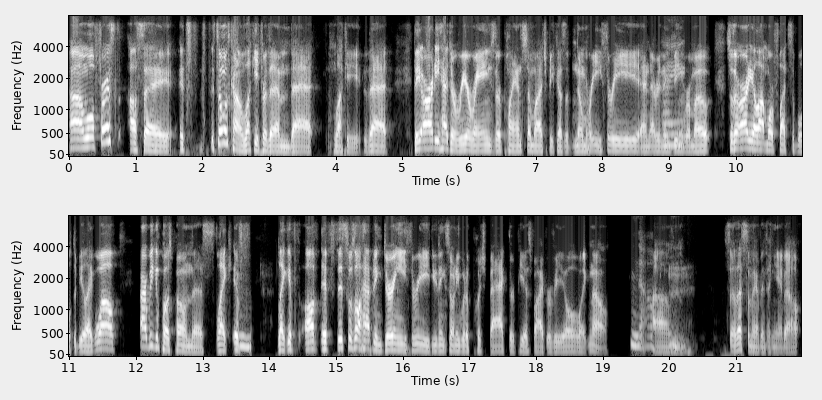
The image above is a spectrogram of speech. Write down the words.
Um, well, first I'll say it's it's almost kind of lucky for them that lucky that they already had to rearrange their plans so much because of no more E3 and everything being remote. So they're already a lot more flexible to be like, well, all right, we can postpone this. Like if Mhm. like if all- if this was all happening during E3, do you think Sony would have pushed back their PS5 reveal? Like no. No. Um, Mm. So that's something I've been thinking about.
